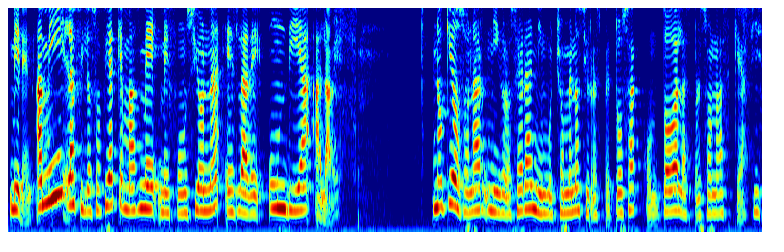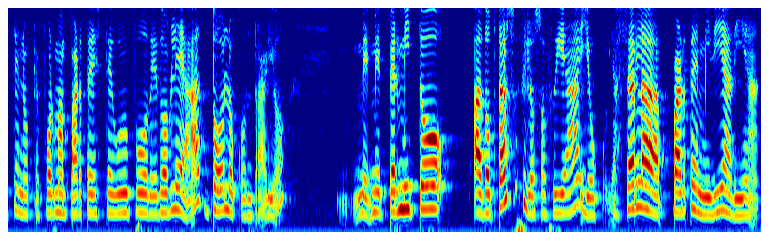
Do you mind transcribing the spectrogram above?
Miren, a mí la filosofía que más me, me funciona es la de un día a la vez. No quiero sonar ni grosera ni mucho menos irrespetuosa con todas las personas que asisten o que forman parte de este grupo de AA, todo lo contrario me, permito adoptar su filosofía y, hacerla parte de mi día a día,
